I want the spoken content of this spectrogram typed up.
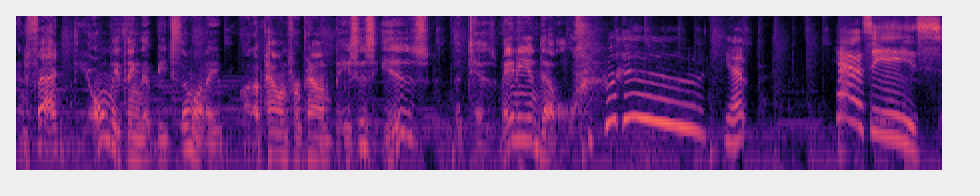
In fact, the only thing that beats them on a on a pound for pound basis is the Tasmanian devil. Woohoo! Yep. Yassies!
